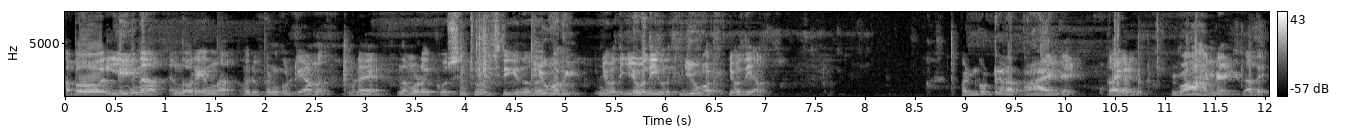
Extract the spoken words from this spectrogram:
അപ്പോൾ ലീന എന്ന് പറയുന്ന ഒരു പെൺകുട്ടിയാണ് ഇവിടെ നമ്മുടെ ക്വസ്റ്റ്യൻ ചോദിച്ചിരിക്കുന്നത്. യുവതി. യുവതി യുവതി യുവതി. യുവതി. യുവതിയാണ്. പെൺകുട്ടിയുടെ പ്രായം കഴിഞ്ഞു. പ്രായം കഴിഞ്ഞു. വിവാഹം കഴിഞ്ഞു. അതെ.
